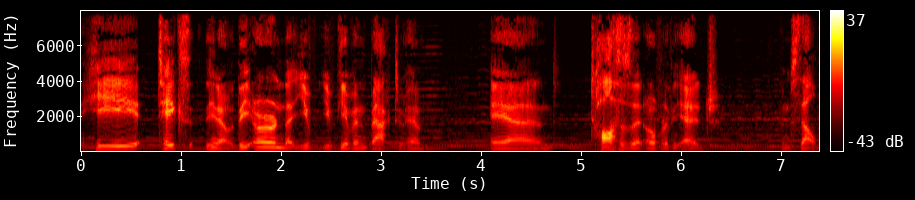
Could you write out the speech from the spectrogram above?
He takes, you know, the urn that you've you've given back to him and tosses it over the edge himself.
